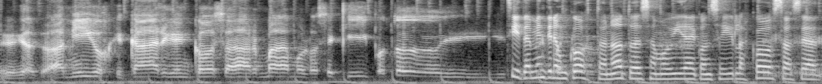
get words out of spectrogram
eh, a amigos que carguen cosas, armamos los equipos, todo. Y, Sí, también tiene un costo, ¿no? Toda esa movida de conseguir las cosas. O sea,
